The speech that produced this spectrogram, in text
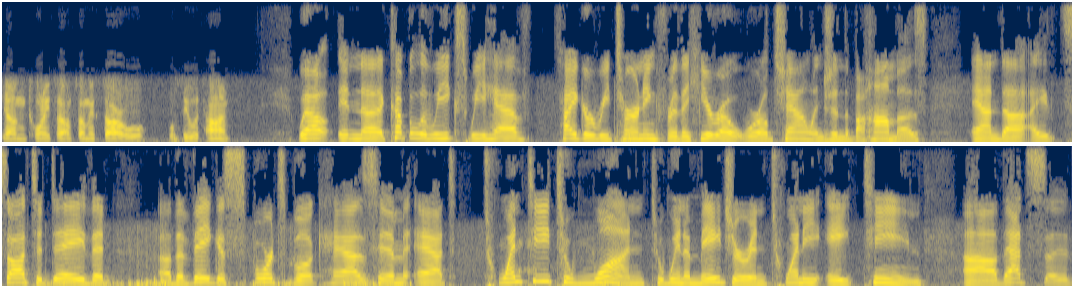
young twenty something star. We'll we'll see with time. Well, in a couple of weeks, we have Tiger returning for the Hero World Challenge in the Bahamas. And uh, I saw today that uh, the Vegas sports book has him at 20 to 1 to win a major in 2018. Uh, that's a,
